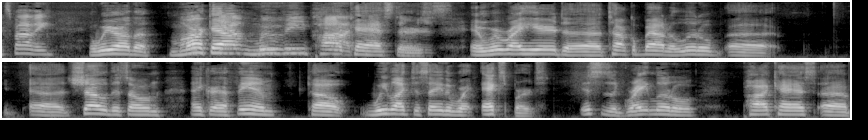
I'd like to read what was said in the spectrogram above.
Brandon Spivey. and we are the Mark, Mark Out, Out Movie. Podcasters. And we're right here to uh, talk about a little uh, uh, show that's on Anchor FM called We Like to Say That We're Experts. This is a great little podcast, uh,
